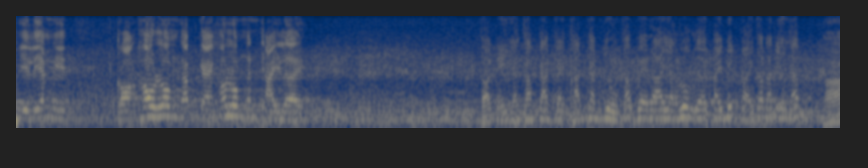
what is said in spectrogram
พี่เลี้ยงนี่เกาะเข้าล่มครับ แกเข้าล่มกันใหญ่เลย ตอนนี้ยังทำการแข่งขันกันอยู่ครับ เวลายังล่วงเลยไปนิดหน่อยเท่านั้นเองครับอ่า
